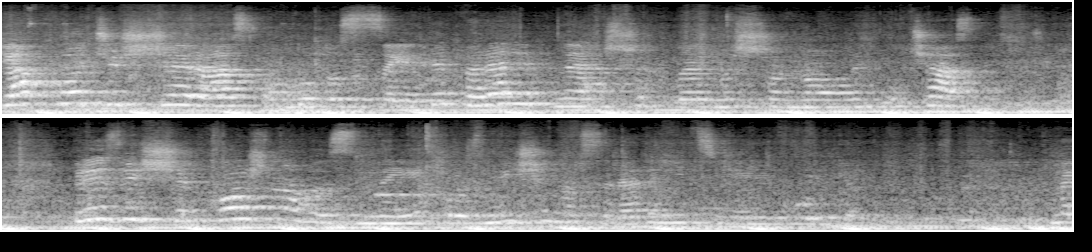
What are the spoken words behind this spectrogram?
Я хочу ще раз оголосити перелік наших вельми шановних учасників. Прізвище кожного з них розміщено всередині цієї кульки. Ми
